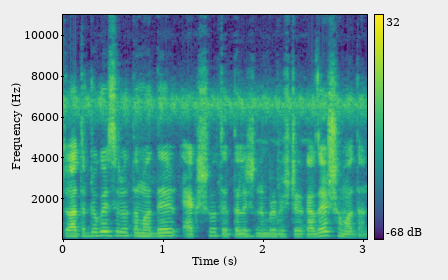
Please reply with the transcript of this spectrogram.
তো এতটুকুই ছিল তোমাদের একশো তেতাল্লিশ নম্বর পৃষ্ঠের কাজের সমাধান।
